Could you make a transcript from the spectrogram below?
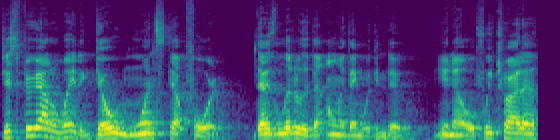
Just figure out a way to go one step forward that's literally the only thing we can do. You know, if we try to,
